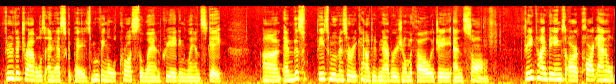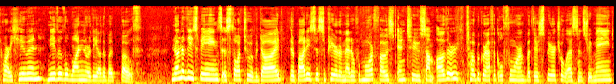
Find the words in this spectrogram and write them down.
through their travels and escapades, moving across the land, creating landscape. Um, and this, these movements are recounted in Aboriginal mythology and song. Dreamtime beings are part animal, part human, neither the one nor the other, but both. None of these beings is thought to have died. Their bodies disappeared or metamorphosed into some other topographical form, but their spiritual essence remained.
